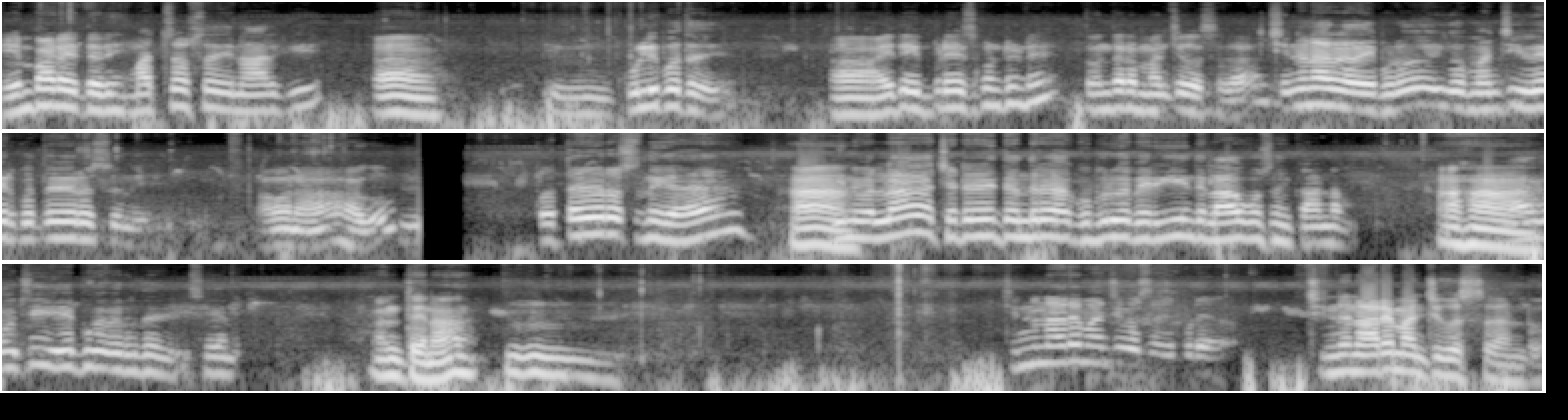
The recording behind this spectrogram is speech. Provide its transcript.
ఏం పాడవుతుంది మచ్చ వస్తుంది నారుకి. కుళ్ళిపోతుంది. ఆ, అయితే ఇప్పుడు వేసుకుంటుంటే తొందర మంచిగా వస్తుందా? చిన్న నారు కదా ఇప్పుడు. ఇక మంచి వేరు కొత్త వేరు వస్తుంది. అవునా? ఆగు. కొత్త వేరు వస్తుంది కదా దీనివల్ల చెట్టు అనేది తొందరగా గుబురుగా పెరిగి ఇంత లావుగా వస్తుంది కాండం. లావుగా వచ్చి ఏపుగా పెరుగుతుంది చేను. అంతేనా? చిన్న నారే మంచిగా వస్తుంది ఇప్పుడే. చిన్న నారే మంచిగా వస్తుంది అంటూ.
